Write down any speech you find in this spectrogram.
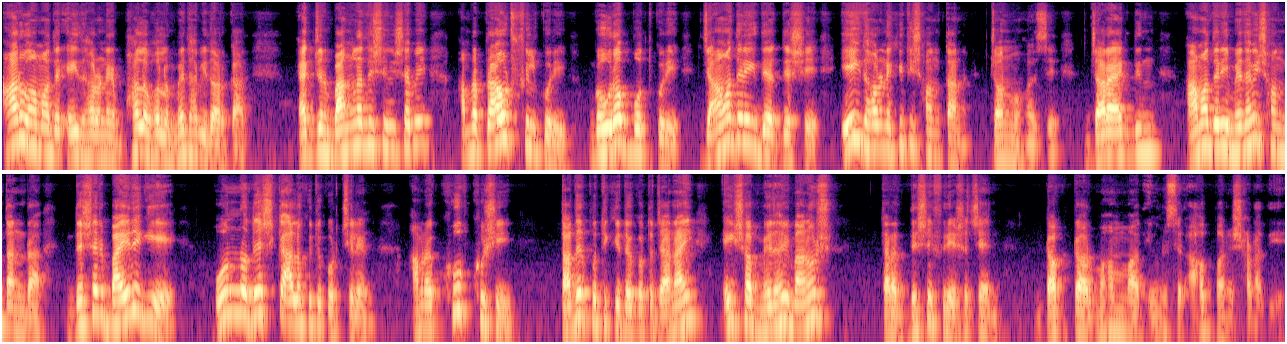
আরও আমাদের এই ধরনের ভালো ভালো মেধাবী দরকার। একজন বাংলাদেশি হিসাবে আমরা প্রাউড ফিল করি, গৌরব বোধ করি যে আমাদের এই দেশে এই ধরনের কৃতি সন্তান জন্ম হয়েছে। যারা একদিন আমাদের এই মেধাবী সন্তানরা দেশের বাইরে গিয়ে অন্য দেশকে আলোকিত করছিলেন, আমরা খুব খুশি তাদের প্রতি কৃতজ্ঞতা জানাই, এই সব মেধাবী মানুষ তারা দেশে ফিরে এসেছেন ডক্টর মোহাম্মদ ইউনুসের আহ্বানে সাড়া দিয়ে।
